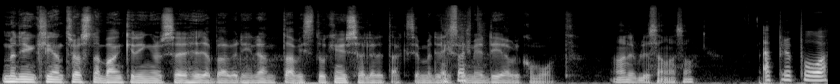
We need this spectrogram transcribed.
men det är ju en klen tröst när banken ringer och säger hej jag behöver din ränta. Visst, då kan jag ju sälja lite aktier men det är Exakt. lite mer det jag vill komma åt. ja, det blir samma sak. Apropå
